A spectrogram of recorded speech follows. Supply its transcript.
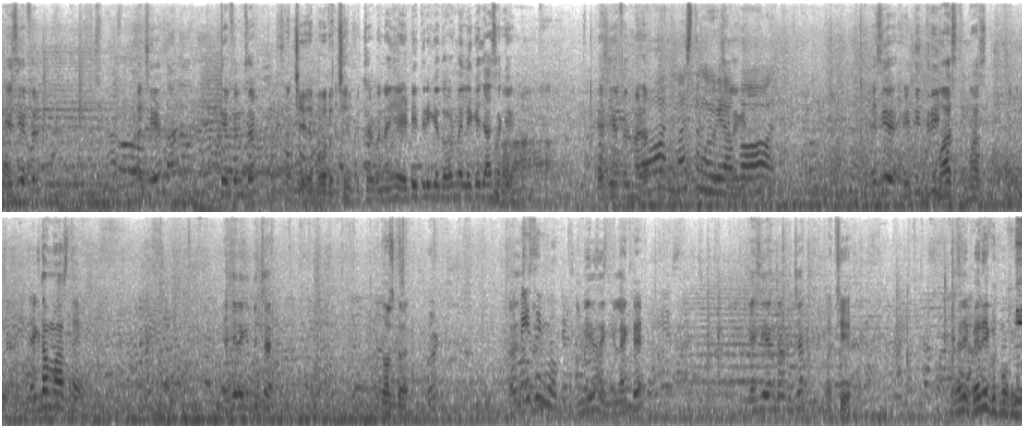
कैसी है फ़िल्म अच्छी है? अच्छी है फ़िल्म सर अच्छी है बहुत अच्छी पिक्चर बनाई है 83 के दौर में लेके जा सके। कैसी है फ़िल्म मैडम बहुत मस्त मूवी लगी? बहुत। कैसी है? 83 मस्त मस्त। एकदम मस्त है। कैसी लगी picture good good amazing movie amazing like it कैसी है अंकल पिक्चर अच्छी है। Very very good movie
